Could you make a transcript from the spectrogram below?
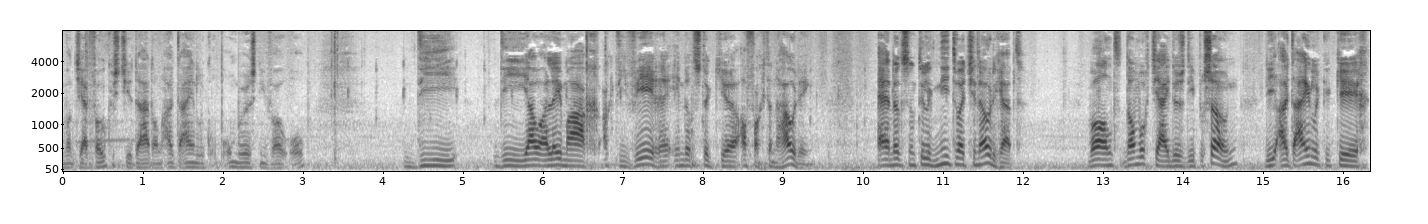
Want jij focust je daar dan uiteindelijk op onbewust niveau op. Die, die jou alleen maar activeren in dat stukje afwachtende houding. En dat is natuurlijk niet wat je nodig hebt. Want dan word jij dus die persoon die uiteindelijk een keer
